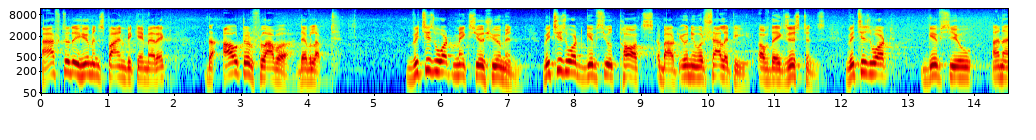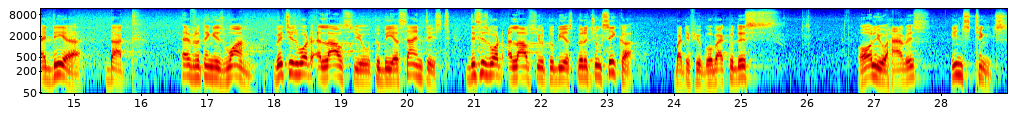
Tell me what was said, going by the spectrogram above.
After the human spine became erect, the outer flower developed, which is what makes you human, which is what gives you thoughts about universality of the existence, which is what gives you an idea that everything is one, which is what allows you to be a scientist, This is what allows you to be a spiritual seeker. But if you go back to this, all you have is instincts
